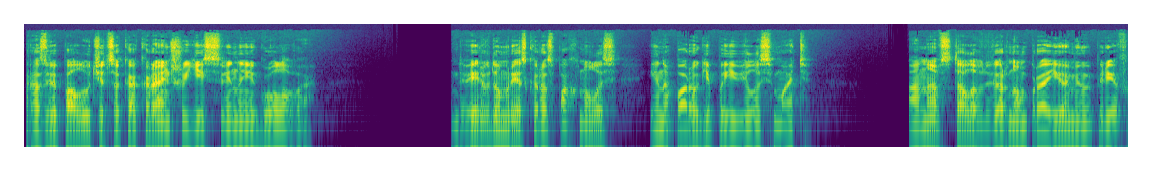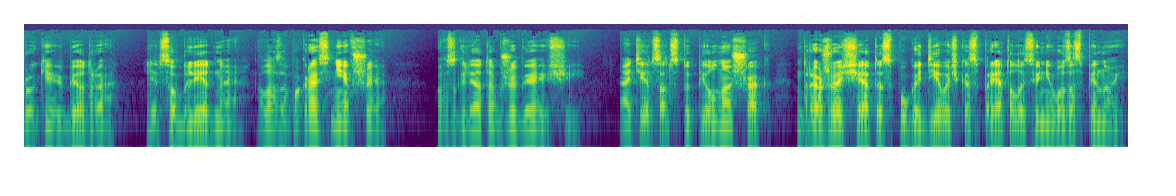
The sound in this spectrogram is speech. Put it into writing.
разве получится, как раньше, есть свиные головы? Дверь в дом резко распахнулась, и на пороге появилась мать. Она встала в дверном проеме, уперев руки в бедра, лицо бледное, глаза покрасневшие, взгляд обжигающий. Отец отступил на шаг, дрожащая от испуга девочка спряталась у него за спиной.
